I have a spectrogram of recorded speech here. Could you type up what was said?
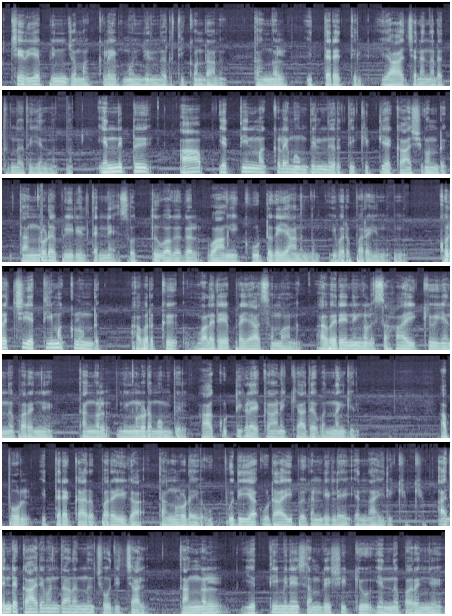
ചെറിയ പിഞ്ചു മക്കളെ മുന്നിൽ നിർത്തിക്കൊണ്ടാണ് തങ്ങൾ ഇത്തരത്തിൽ യാചന നടത്തുന്നത് എന്ന്. എന്നിട്ട് ആ യത്തീൻ മക്കളെ മുമ്പിൽ നിർത്തി കിട്ടിയ കാശ് കൊണ്ട് തങ്ങളുടെ പേരിൽ തന്നെ സ്വത്തുവകകൾ വാങ്ങിക്കൂട്ടുകയാണെന്നും ഇവർ പറയുന്നു. കുറച്ച് എത്തിമക്കളുണ്ട് അവർക്ക് വളരെ പ്രയാസമാണ്. അവരെ നിങ്ങൾ സഹായിക്കൂ എന്ന് പറഞ്ഞ് തങ്ങൾ നിങ്ങളുടെ മുമ്പിൽ ആ കുട്ടികളെ കാണിക്കാതെ വന്നെങ്കിൽ അപ്പോൾ ഇത്തരക്കാർ പറയുക തങ്ങളുടെ പുതിയ ഉടായ്പ് കണ്ടില്ലേ എന്നായിരിക്കും. അതിന്റെ കാര്യമെന്താണെന്ന് ചോദിച്ചാൽ തങ്ങൾ യത്തീമിനെ സംരക്ഷിക്കൂ എന്ന് പറഞ്ഞ്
